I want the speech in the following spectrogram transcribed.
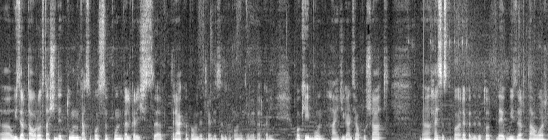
uh, Wizard Tower ăsta și de Tun ca să pot să pun Valkyrie și să treacă pe unde trebuie, să ducă pe unde trebuie Valkyrie. Ok, bun, hai, giganții au pușat. Uh, hai să scăpăm repede de tot de Wizard Tower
